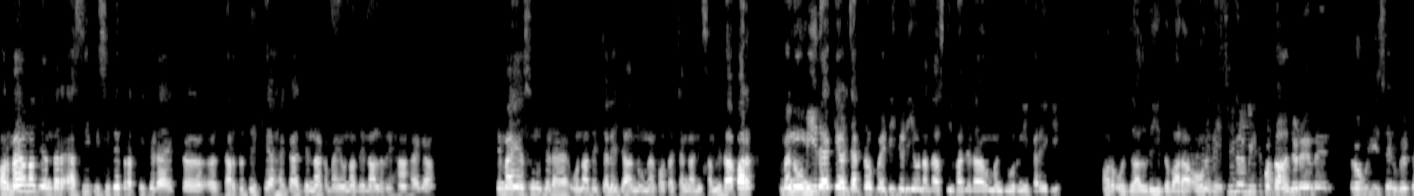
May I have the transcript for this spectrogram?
ਔਰ ਮੈਂ ਉਹਨਾਂ ਦੇ ਅੰਦਰ ਐਸਜੀਪੀਸੀ ਦੇ ਪ੍ਰਤੀ ਜਿਹੜਾ ਇੱਕ ਦਰਦ ਦੇਖਿਆ ਹੈਗਾ ਜਿੰਨਾ ਕਿ ਮੈਂ ਉਹਨਾਂ ਦੇ ਨਾਲ ਰਿਹਾ ਹੈਗਾ। ਤੇ ਮੈਂ ਇਸ ਨੂੰ ਜਿਹੜਾ ਉਹਨਾਂ ਦੇ ਚਲੇ ਜਾਣ ਨੂੰ ਮੈਂ ਬਹੁਤਾ ਚੰਗਾ ਨਹੀਂ ਸਮਝਦਾ ਪਰ ਮੈਨੂੰ ਉਮੀਦ ਹੈ ਕਿ ਐਗਜ਼ੈਕਟਿਵ ਕਮੇਟੀ ਜਿਹੜੀ ਉਹਨਾਂ ਦਾ ਅਸਤੀਫਾ ਜਿਹੜਾ ਉਹ ਮਨਜ਼ੂਰ ਨਹੀਂ ਕਰੇਗੀ ਔਰ ਉਹ ਜਲਦੀ ਦੁਬਾਰਾ ਆਉਣਗੇ। ਸੀਨੀਅਰ ਮੀਤ ਪ੍ਰਧਾਨ ਜਿਹੜੇ ਨੇ ਰਘੁਜੀਤ ਸਿੰਘ ਵਿਰਕ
